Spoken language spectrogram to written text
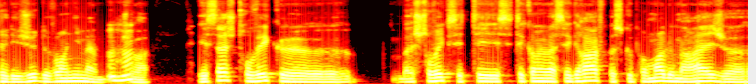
religieux devant un imam. tu Mhm. vois. Et ça, je trouvais que, bah, je trouvais que c'était, c'était quand même assez grave parce que pour moi, le mariage, euh,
